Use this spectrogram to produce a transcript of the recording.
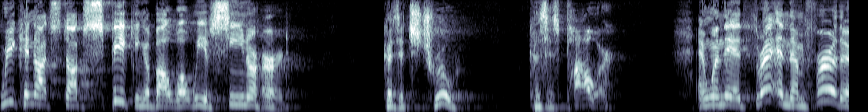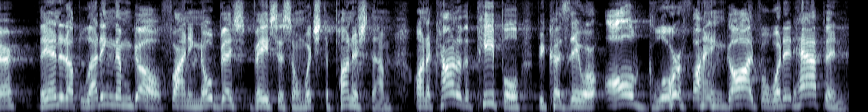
We cannot stop speaking about what we have seen or heard because it's true, because it's power. And when they had threatened them further, they ended up letting them go, finding no basis on which to punish them on account of the people because they were all glorifying God for what had happened.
